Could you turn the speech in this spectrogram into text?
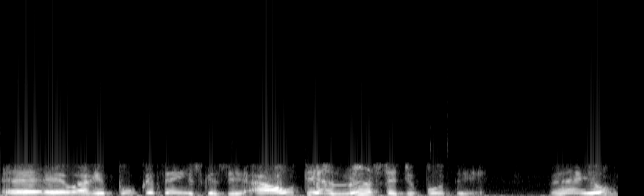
é, é, a República tem isso, quer dizer, a alternância de poder. Né? Eu,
